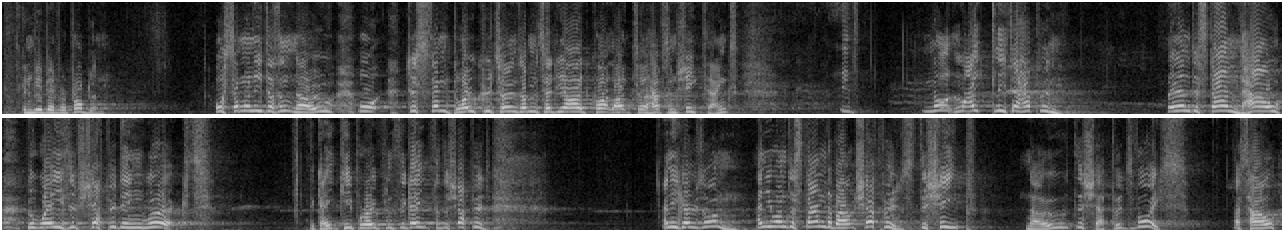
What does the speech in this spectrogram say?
It's going to be a bit of a problem. Or someone he doesn't know, or just some bloke who turns up and said, Yeah, I'd quite like to have some sheep, thanks. It's not likely to happen. They understand how the ways of shepherding worked. The gatekeeper opens the gate for the shepherd. And he goes on. And you understand about shepherds. The sheep know the shepherd's voice. That's how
